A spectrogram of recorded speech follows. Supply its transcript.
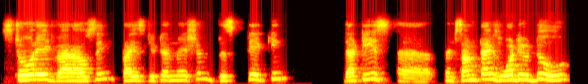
storage, warehousing, price determination, risk taking. That is, uh, when sometimes what you do,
